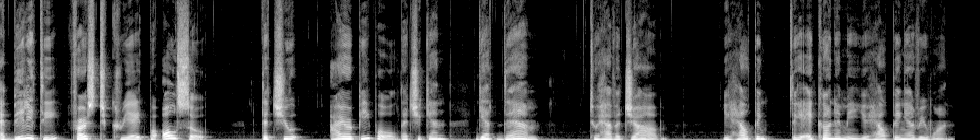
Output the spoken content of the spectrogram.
ability first to create, but also that you hire people, that you can get them to have a job. You're helping the economy, you're helping everyone.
